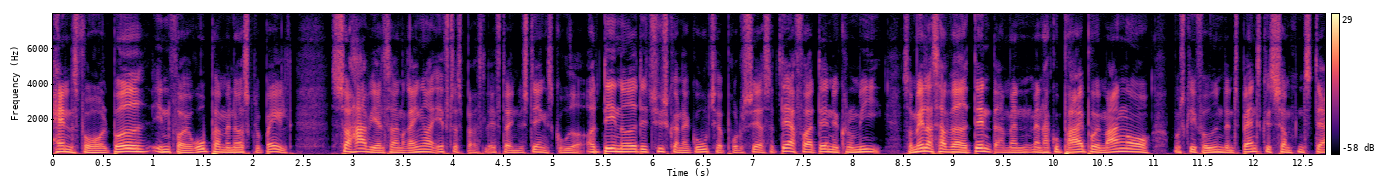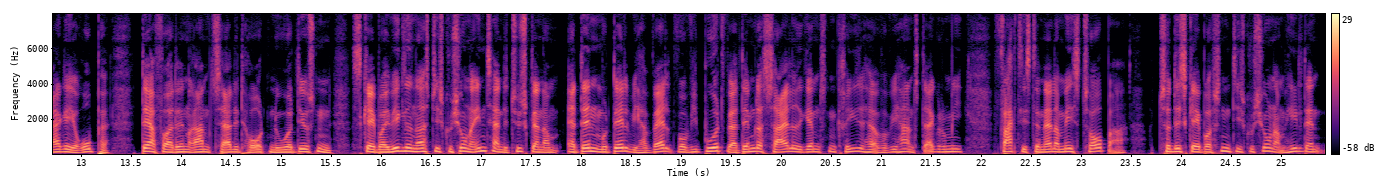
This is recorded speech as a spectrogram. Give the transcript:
handelsforhold, både inden for Europa, men også globalt, så har vi altså en ringere efterspørgsel efter investeringsgoder. Og det er noget af det, tyskerne er gode til at producere. Så derfor er den økonomi, som ellers har været den, der man, man har kunne pege på i mange år, måske for uden den spanske, som den stærke i Europa, derfor er den ramt særligt hårdt nu. Og det er jo sådan, skaber i virkeligheden også diskussioner internt i Tyskland om, at den model, vi har valgt, hvor vi burde være dem, der sejlede igennem sådan en krise her, hvor vi har en stærk økonomi, faktisk den allermest sårbare. Så det skaber sådan en diskussion om hele den,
